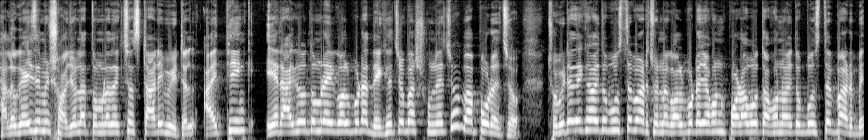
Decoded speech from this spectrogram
হ্যালো গাইজ আমি সজলা তোমরা দেখছ স্টাডি বিটেল আই থিঙ্ক এর আগেও তোমরা এই গল্পটা দেখেছ বা শুনেছো বা পড়েছো। ছবিটা দেখে হয়তো বুঝতে পারছ না, গল্পটা যখন পড়াবো তখন হয়তো বুঝতে পারবে।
